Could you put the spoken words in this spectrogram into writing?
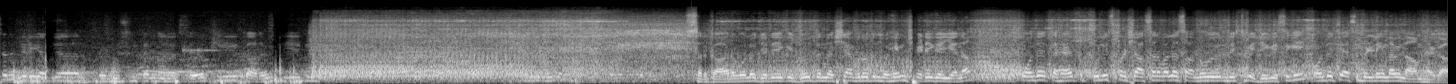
ਸਰ ਜਿਹੜੀ ਅੱਜ ਪ੍ਰਮੋਸ਼ਨ ਕਰਨ ਵਾਸਤੇ ਕੀ ਕਾਰਨ ਕੀ ਹੈ ਕਿ ਸਰਕਾਰ ਵੱਲੋਂ ਜਿਹੜੀ ਕਿ ਯੁੱਧ ਨਸ਼ਿਆਂ ਵਿਰੁੱਧ ਮੁਹਿੰਮ ਛੇੜੀ ਗਈ ਹੈ ਨਾ ਉਹਦੇ ਤਹਿਤ ਪੁਲਿਸ ਪ੍ਰਸ਼ਾਸਨ ਵੱਲੋਂ ਸਾਨੂੰ ਲਿਸਟ ਭੇਜੀ ਗਈ ਸੀਗੀ ਉਹਦੇ 'ਚ ਇਸ ਬਿਲਡਿੰਗ ਦਾ ਵੀ ਨਾਮ ਹੈਗਾ।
